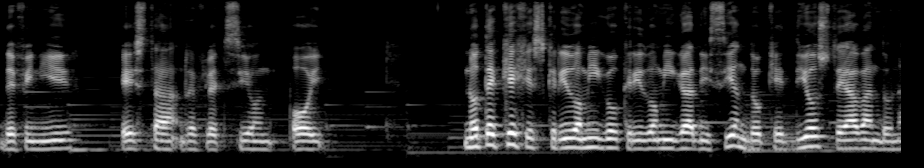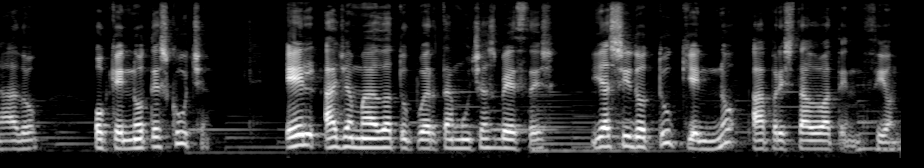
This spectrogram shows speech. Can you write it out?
definir esta reflexión hoy. No te quejes, querido amigo, querido amiga, diciendo que Dios te ha abandonado o que no te escucha. Él ha llamado a tu puerta muchas veces y has sido tú quien no ha prestado atención.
